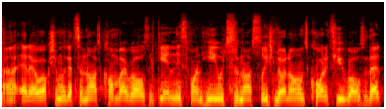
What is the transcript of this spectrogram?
uh, at our auction. We've got some nice combo rolls again. This one here, which is a nice solution dyed nylon, quite a few rolls of that.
